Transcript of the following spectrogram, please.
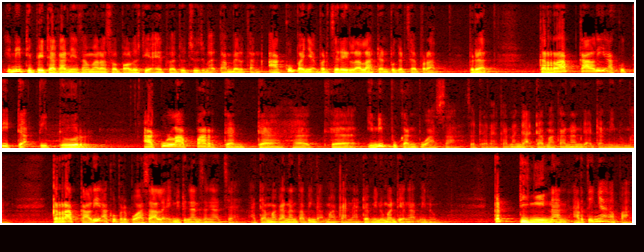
Ini dibedakan ya sama Rasul Paulus di ayat 27 coba tampilkan. Aku banyak berjerih lelah dan bekerja berat. Berat. Kerap kali aku tidak tidur. Aku lapar dan dahaga. Ini bukan puasa, saudara, karena nggak ada makanan, nggak ada minuman. Kerap kali aku berpuasa lah, ini dengan sengaja. Ada makanan tapi nggak makan, ada minuman dia nggak minum. Kedinginan, artinya apa?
